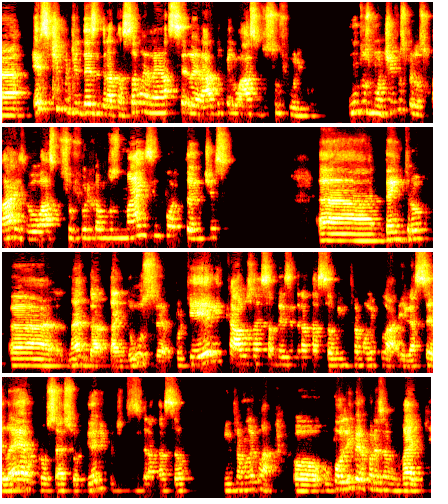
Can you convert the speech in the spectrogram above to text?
Ah, esse tipo de desidratação é acelerado pelo ácido sulfúrico. Um dos motivos pelos quais o ácido sulfúrico é um dos mais importantes uh, dentro uh, né, da, da, indústria, porque ele causa essa desidratação intramolecular. Ele acelera o processo orgânico de desidratação intramolecular. O, o polímero, por exemplo, vai, que,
